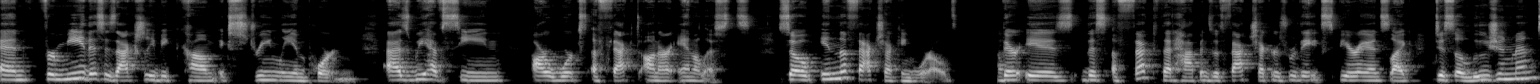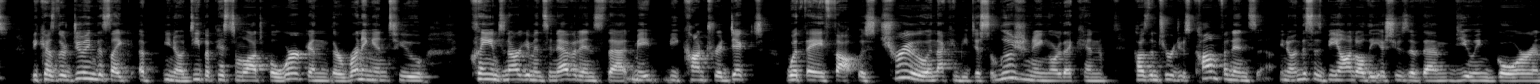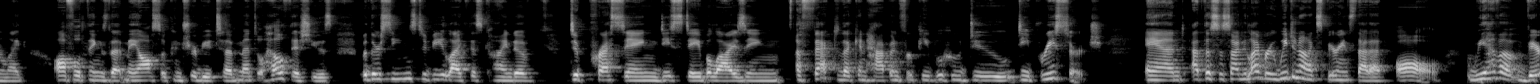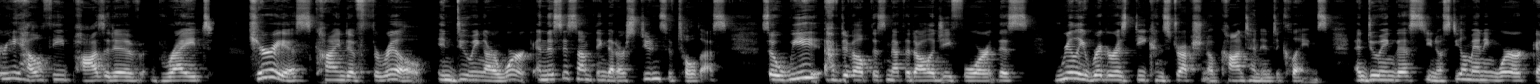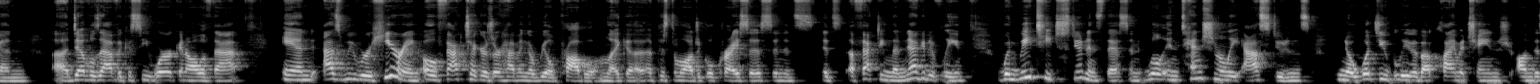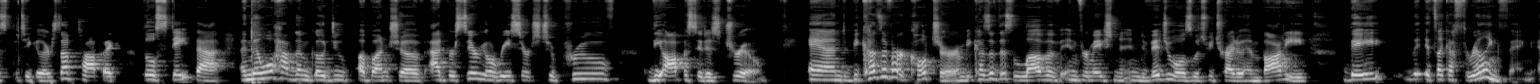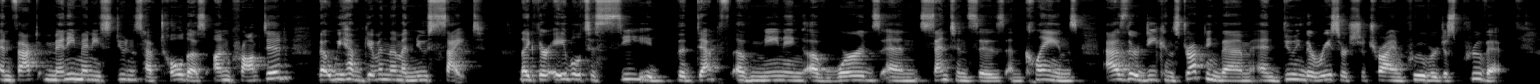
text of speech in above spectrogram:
And for me, this has actually become extremely important as we have seen our work's effect on our analysts. So in the fact checking world, there is this effect that happens with fact checkers where they experience like disillusionment because they're doing this like a, you know deep epistemological work and they're running into claims and arguments and evidence that maybe contradict what they thought was true and that can be disillusioning or that can cause them to reduce confidence you know and this is beyond all the issues of them viewing gore and like awful things that may also contribute to mental health issues. But there seems to be like this kind of depressing destabilizing effect that can happen for people who do deep research and at the society library we do not experience that at all we have a very healthy positive bright curious kind of thrill in doing our work. And this is something that our students have told us. So we have developed this methodology for this really rigorous deconstruction of content into claims and doing this, you know, steel manning work and uh, devil's advocacy work and all of that. And as we were hearing, oh, fact checkers are having a real problem, like a epistemological crisis, and it's it's affecting them negatively. When we teach students this, and we'll intentionally ask students, you know, what do you believe about climate change on this particular subtopic? They'll state that, and then we'll have them go do a bunch of adversarial research to prove the opposite is true. And because of our culture and because of this love of information in individuals, which we try to embody, they it's like a thrilling thing. In fact, many, many students have told us unprompted that we have given them a new sight. Like they're able to see the depth of meaning of words and sentences and claims as they're deconstructing them and doing the research to try and prove or disprove it.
